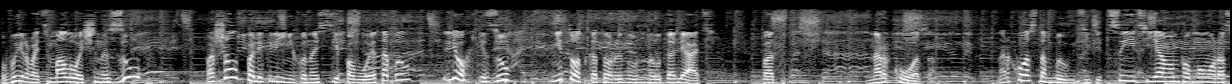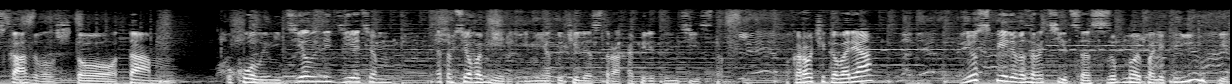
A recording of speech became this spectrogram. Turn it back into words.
вырвать молочный зуб, Пошел в поликлинику на Степовую. Это был легкий зуб, не тот, который нужно удалять под наркозом. Наркоз там был в дефиците, я вам, по-моему, рассказывал, что там уколы не делали детям. Это все в Америке, меня отучили от страха перед дентистом. Короче говоря, не успели возвратиться с зубной поликлиники,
